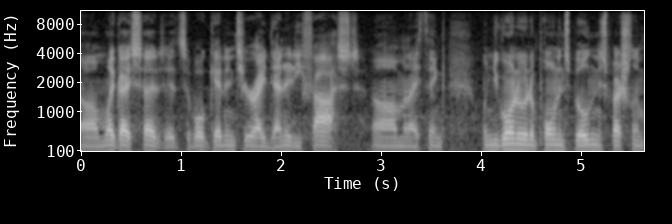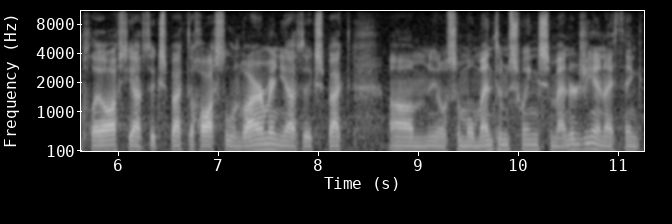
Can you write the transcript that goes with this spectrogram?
um, like I said, it's about getting to your identity fast. Um, and I think when you go into an opponent's building, especially in playoffs, you have to expect a hostile environment. You have to expect, um, you know, some momentum swings, some energy. And I think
